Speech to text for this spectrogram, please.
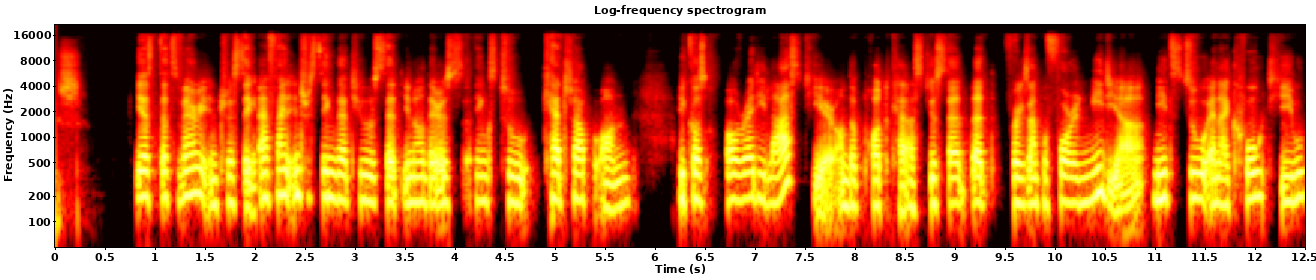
is. Yes, that's very interesting. I find interesting that you said, you know, there's things to catch up on because already last year on the podcast, you said that, for example, foreign media needs to, and I quote you,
